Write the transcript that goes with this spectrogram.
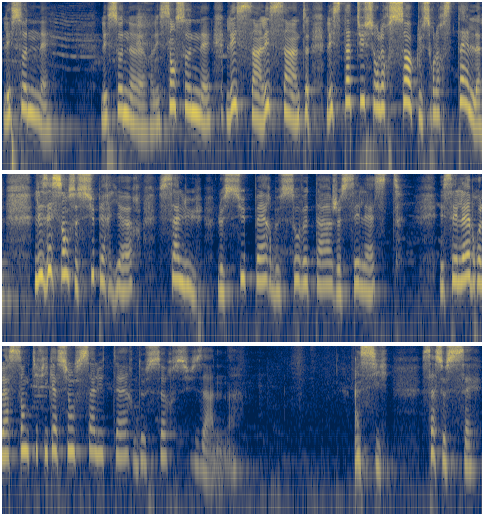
Les sonnets, les sonneurs, les sansonnets, les saints, les saintes, les statues sur leur socle, sur leur stèle, les essences supérieures saluent le superbe sauvetage céleste et célèbrent la sanctification salutaire de sœur Suzanne. Ainsi, ça se sait,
